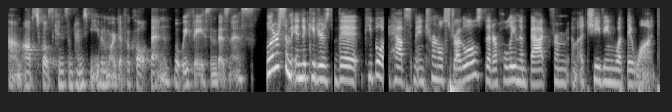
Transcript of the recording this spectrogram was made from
um, obstacles can sometimes be even more difficult than what we face in business. What are some indicators that people have some internal struggles that are holding them back from achieving what they want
